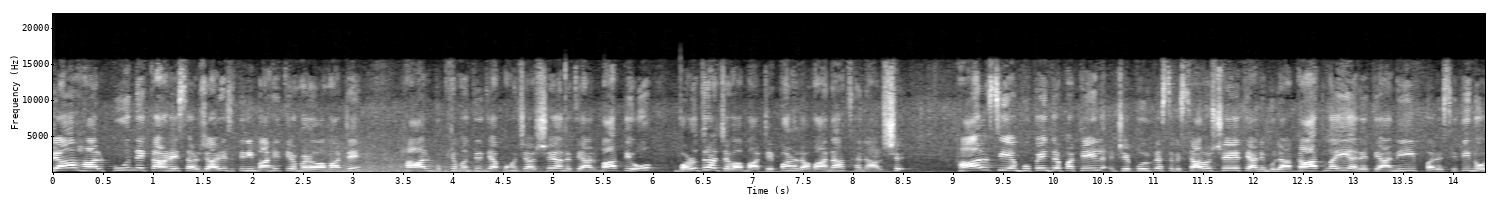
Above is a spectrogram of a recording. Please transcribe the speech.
જ્યાં હાલ પૂરને કારણે સર્જાયેલી સ્થિતિની માહિતી મેળવવા માટે હાલ મુખ્યમંત્રી ત્યાં પહોંચ્યા છે અને ત્યારબાદ તેઓ વડોદરા જવા માટે પણ રવાના થનાર છે. હાલ સીએમ ભૂપેન્દ્ર પટેલ જે પૂરગ્રસ્ત વિસ્તારો છે, ત્યાંની મુલાકાત લઈ અને ત્યાંની પરિસ્થિતિનો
